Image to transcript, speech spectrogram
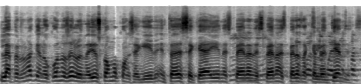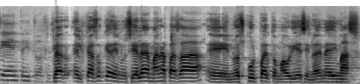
la persona que no conoce los medios, cómo conseguir, entonces se queda ahí en espera, en espera, en espera hasta que lo entiende. pacientes y todo eso. Claro, el caso que denuncié la semana pasada eh, no es culpa del Tomauri, sino de Medimás.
